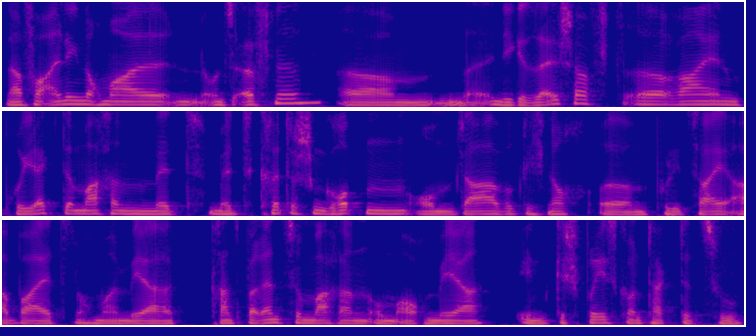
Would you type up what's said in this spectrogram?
Na, vor allen Dingen nochmal uns öffnen, ähm, in die Gesellschaft äh, rein, Projekte machen mit, mit kritischen Gruppen, um da wirklich noch ähm, Polizeiarbeit nochmal mehr transparent zu machen, um auch mehr in Gesprächskontakte zu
